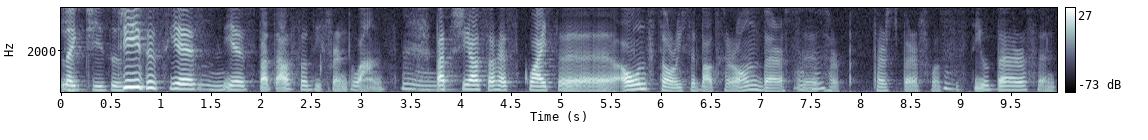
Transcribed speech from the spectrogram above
like like Jesus. Jesus, yes, Mm. yes, but also different ones. Mm. But she also has quite uh, own stories about her own birth. Uh, her first birth was a stillbirth, and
